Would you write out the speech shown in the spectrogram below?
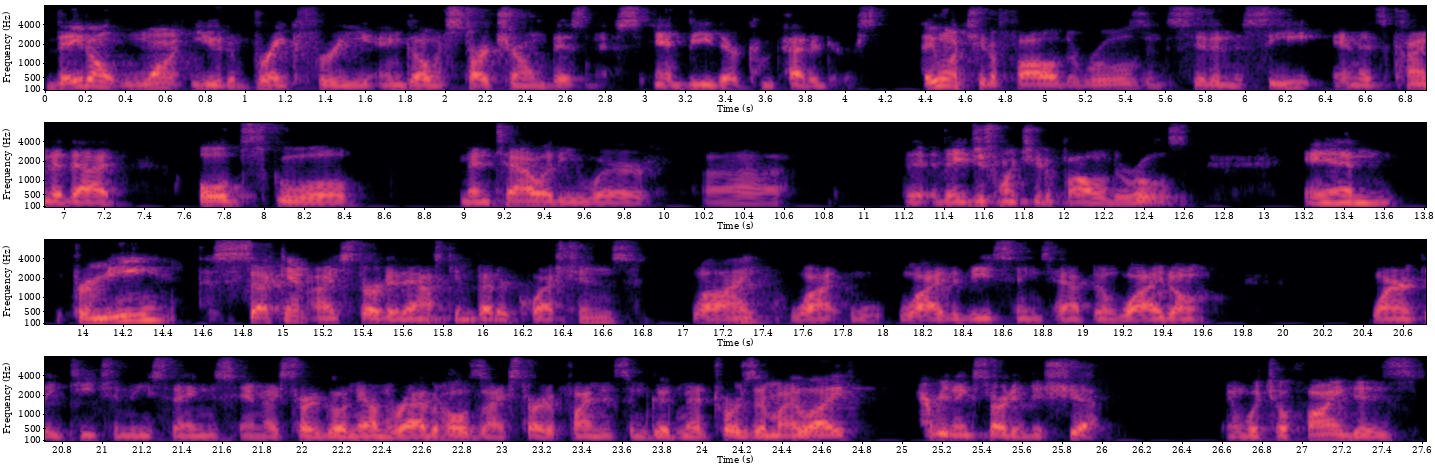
they don't want you to break free and go and start your own business and be their competitors. They want you to follow the rules and sit in the seat. And it's kind of that old school mentality where uh, they, they just want you to follow the rules. And for me, the second I started asking better questions, why, mm-hmm. why, why do these things happen? Why don't, why aren't they teaching these things? And I started going down the rabbit holes and I started finding some good mentors in my life. Everything started to shift. And what you'll find is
